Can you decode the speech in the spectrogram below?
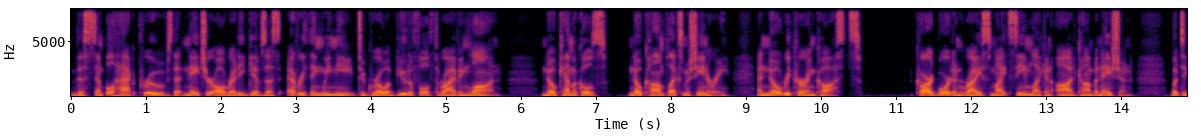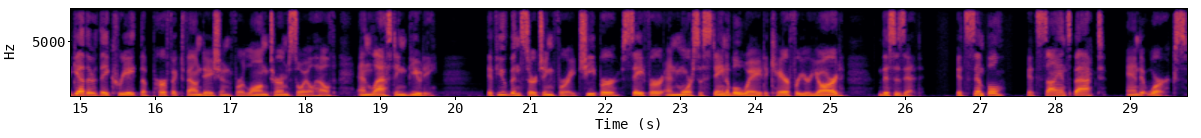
This simple hack proves that nature already gives us everything we need to grow a beautiful, thriving lawn. No chemicals, no complex machinery, and no recurring costs. Cardboard and rice might seem like an odd combination, but together they create the perfect foundation for long-term soil health and lasting beauty. If you've been searching for a cheaper, safer, and more sustainable way to care for your yard, this is it. It's simple, it's science-backed, and it works.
